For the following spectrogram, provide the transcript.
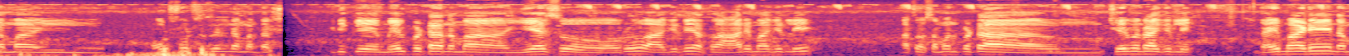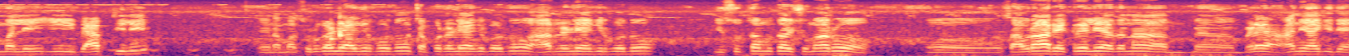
ನಮ್ಮ ಇದಕ್ಕೆ ಮೇಲ್ಪಟ್ಟ ನಮ್ಮ ಎ ಎಸ್ ಅವರು ಆಗಿರಲಿ ಅಥವಾ ಆರ್ ಎಂ ಆಗಿರಲಿ ಅಥವಾ ಸಂಬಂಧಪಟ್ಟ ಚೇರ್ಮನ್ ಆಗಿರಲಿ, ದಯಮಾಡಿ ನಮ್ಮಲ್ಲಿ ಈ ವ್ಯಾಪ್ತಿಲಿ ನಮ್ಮ ಸುರಗಳ್ಳಿ ಆಗಿರ್ಬೋದು ಚಪ್ಪನಹಳ್ಳಿ ಆಗಿರ್ಬೋದು ಹಾರನಹಳ್ಳಿ ಆಗಿರ್ಬೋದು, ಈ ಸುತ್ತಮುತ್ತ ಸುಮಾರು ಸಾವಿರಾರು ಎಕರೆಯಲ್ಲಿ ಅದನ್ನು ಬೆಳೆ ಹಾನಿಯಾಗಿದೆ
